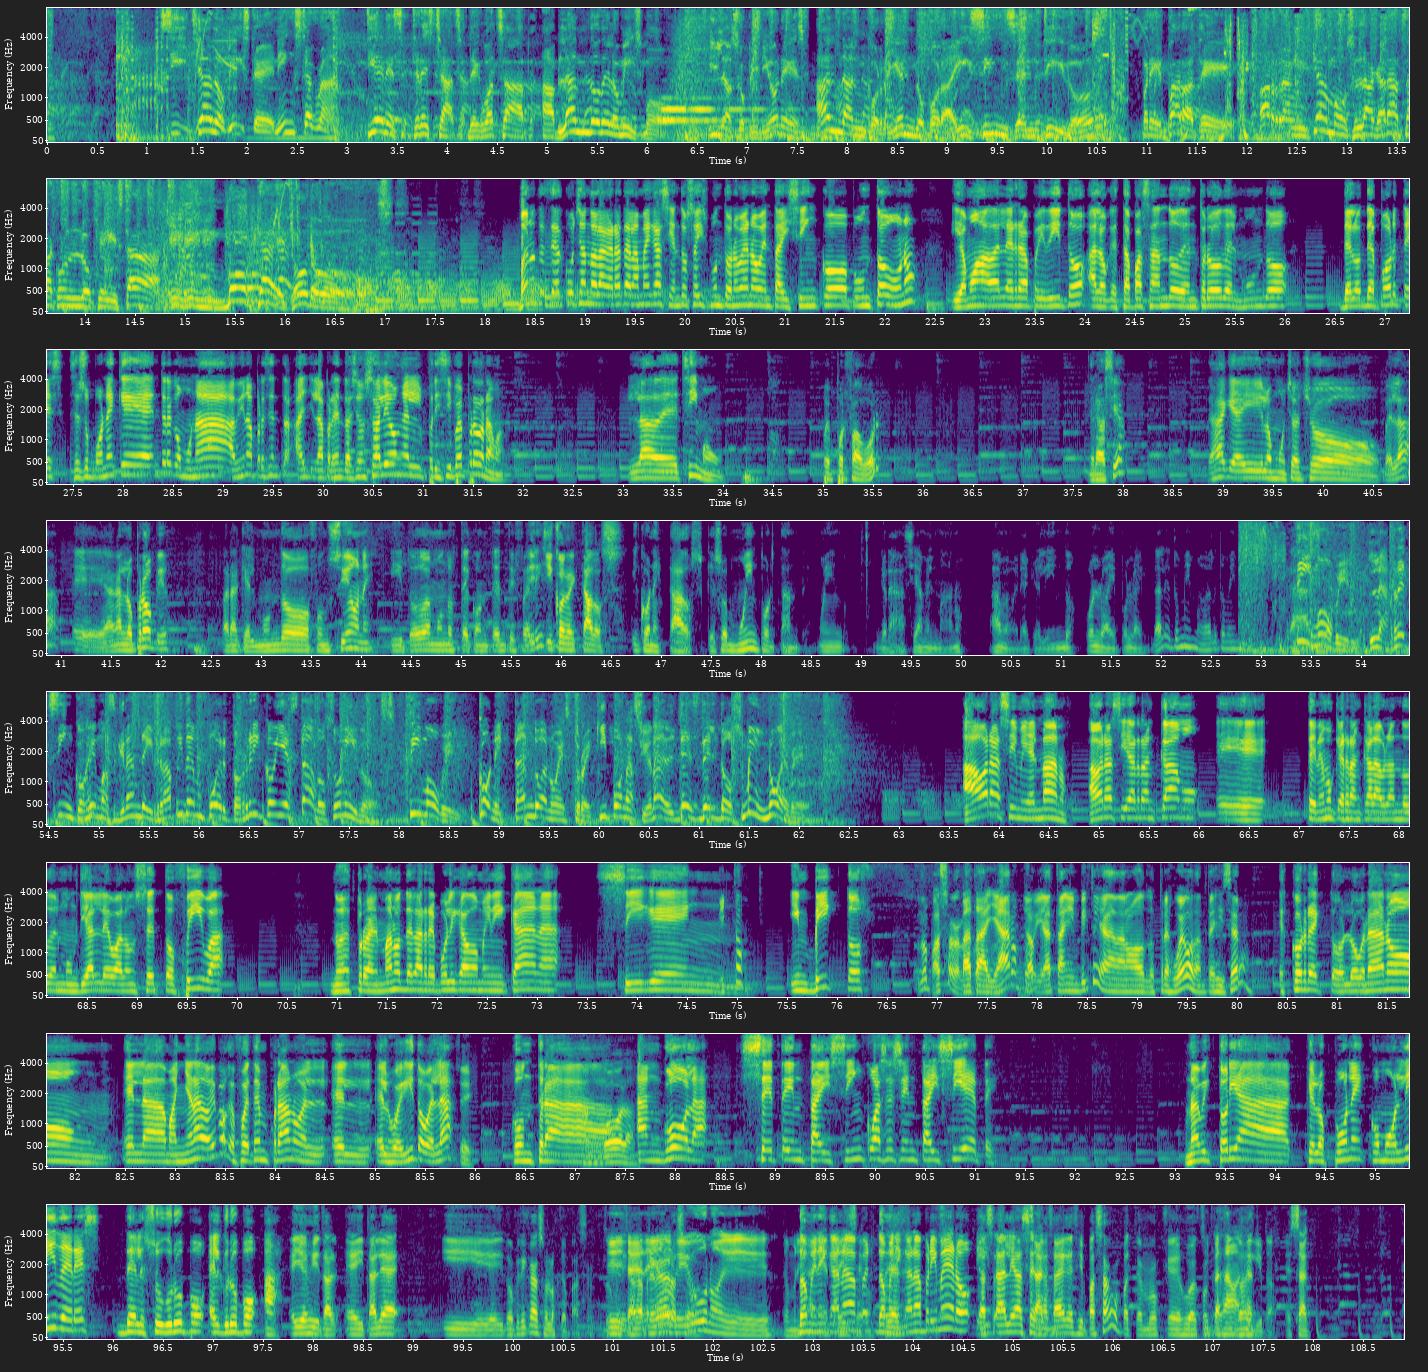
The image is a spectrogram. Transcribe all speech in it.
Si ya lo viste en Instagram, tienes tres chats de WhatsApp hablando de lo mismo y las opiniones andan corriendo por ahí sin sentido, prepárate. Arrancamos la garata con lo que está en boca de todos. Bueno, te estoy escuchando la garata de la Mega 106.995.1 y vamos a darle rapidito a lo que está pasando dentro del mundo de los deportes. Se supone que entre como una... Había una presentación... La presentación salió en el principio del programa. La de Timo. Pues por favor. Gracias. Deja que ahí los muchachos, ¿verdad? Eh, hagan lo propio para que el mundo funcione y todo el mundo esté contento y feliz. Y, y conectados. y conectados, que eso es muy importante. Muy, gracias, mi hermano. Ah, María, qué lindo. Ponlo ahí, ponlo ahí. Dale tú mismo, dale tú mismo. T-Mobile, la red 5G más grande y rápida en Puerto Rico y Estados Unidos. T-Mobile, conectando a nuestro equipo nacional desde el 2009. Ahora sí, mi hermano. Ahora sí arrancamos. Eh, tenemos que arrancar hablando del Mundial de Baloncesto FIBA. Nuestros hermanos de la República Dominicana siguen ¿Invictos? No pasa nada. Batallaron, pero ya están invictos, ya ganaron los, los tres juegos, antes y cero. Es correcto. Lograron en la mañana de hoy, porque fue temprano el, el- el jueguito, ¿verdad? Sí. Contra Angola. Angola, 75 a 67. Una victoria que los pone como líderes del subgrupo, el grupo A. Ellos Ital- eh, Italia y, y Dominicana son los que pasan. Sí, Dominicana Italia primero, y segundo. uno y Dominicana. Dominicana, primero, Ya Italia Ya segundo. sabe que si pasamos, pues tenemos que jugar Sí, contra pasamos, dos exacto, equipos. exacto.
